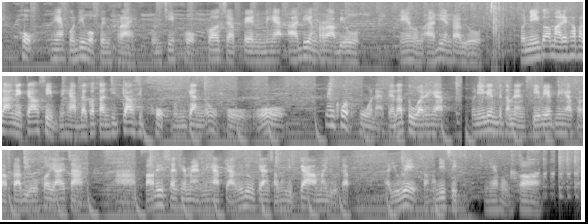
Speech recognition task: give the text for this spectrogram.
6นะครับคนที่ 6 เป็นใคร คนที่ 6 ก็จะเป็นนะครับอาร์เดียนราบิโอนะครับผมอาร์เดียนราบิโอคนนี้ก็มาด้วยค่าพลังเนี่ย90 นะครับ แล้วก็ตันที่ 96 เหมือนกัน โอ้โห แม่งโคตรโหดอะแต่ละตัวนะครับวันนี้เล่นเป็นตำแหน่ง CMF นะครับสำหรับราบิโอก็ย้ายจากปารีสแซงต์แชร์แมงนะครับจากฤดูกาล 2019 มาอยู่กับยูเว่2020 นะครับผมก็โห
